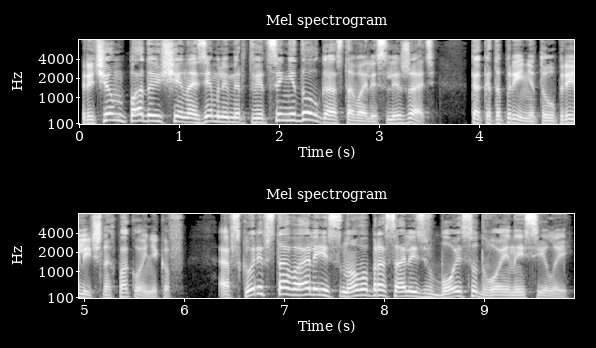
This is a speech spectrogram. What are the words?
Причем падающие на землю мертвецы недолго оставались лежать, как это принято у приличных покойников — а вскоре вставали и снова бросались в бой с удвоенной силой.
